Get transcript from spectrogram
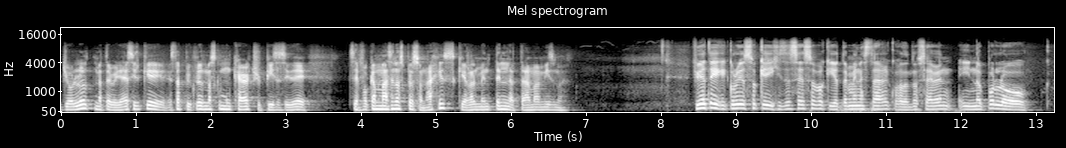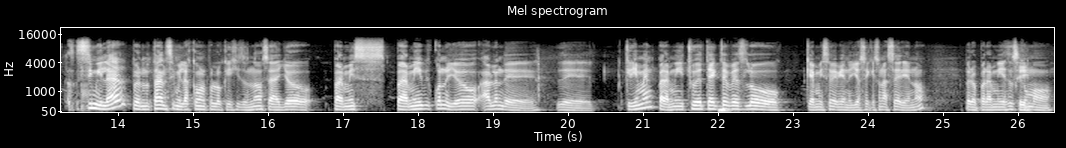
yo lo- me atrevería a decir que esta película es más como un character piece, así de, se enfoca más en los personajes que realmente en la trama misma. Fíjate qué curioso que dijiste eso, porque yo también estaba recordando Seven, y no por lo similar, pero no tan similar como por lo que dijiste, ¿no? O sea, yo, para mí, para mí cuando yo hablan de, de crimen, para mí True Detective es lo que a mí se me viene. Yo sé que es una serie, ¿no? Pero para mí eso es como...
